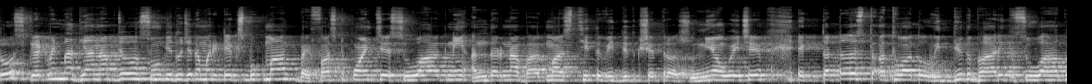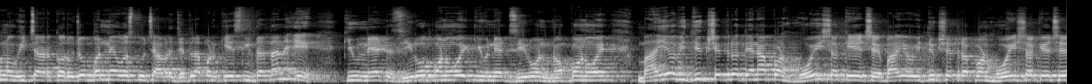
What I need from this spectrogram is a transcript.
તો સ્ટેટમેન્ટમાં ધ્યાન આપજો. શું કીધું છે તમારી ટેક્સ્ટ બુકમાં ભાઈ ફર્સ્ટ પોઈન્ટ છે, સુવાહકની અંદરના ભાગમાં સ્થિત વિદ્યુત ક્ષેત્ર શૂન્ય હોય છે. એક તટસ્થ અથવા તો વિદ્યુત ભારિત સુવાહકનો વિચાર કરો. જો બંને વસ્તુ છે, આપણે જેટલા પણ કેસ લીધા હતા ને, એ ક્યુ નેટ ઝીરો પણ હોય ક્યુ નેટ ઝીરો ન પણ હોય. બાહ્ય વિદ્યુત ક્ષેત્ર તેના પણ હોઈ શકે છે. બાહ્ય વિદ્યુત ક્ષેત્ર પણ હોઈ શકે છે.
